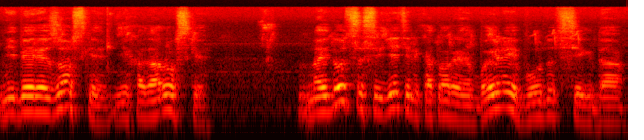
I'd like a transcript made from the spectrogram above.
Ни Березовский, ни Ходоровский. Найдутся свидетели, которые были и будут всегда.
